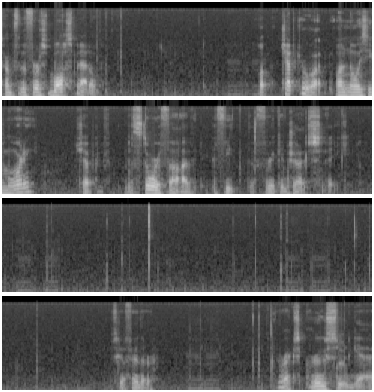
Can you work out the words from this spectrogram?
Time for the first boss battle. Well, chapter 1, One noisy morning. Chapter story five. Defeat the freaking giant snake. Let's go further. Rex Grossman guy.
